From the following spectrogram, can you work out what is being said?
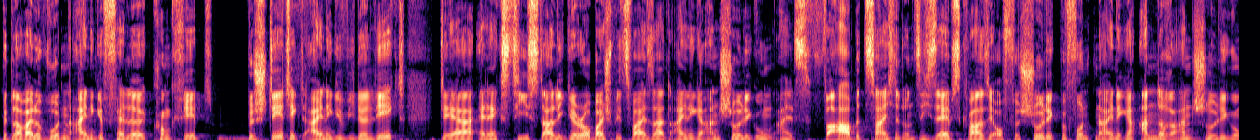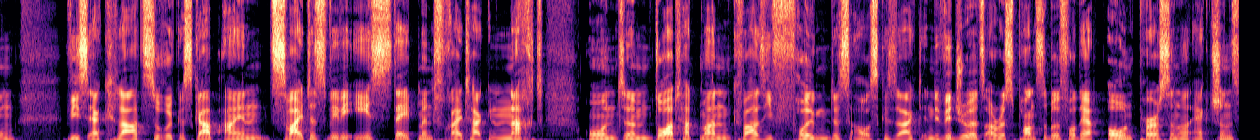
Mittlerweile wurden einige Fälle konkret bestätigt, einige widerlegt. Der NXT-Star Ligero beispielsweise hat einige Anschuldigungen als wahr bezeichnet und sich selbst quasi auch für schuldig befunden. Einige andere Anschuldigungen wies er klar zurück. Es gab ein zweites WWE-Statement Freitagnacht und ähm, dort hat man quasi Folgendes ausgesagt: Individuals are responsible for their own personal actions.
